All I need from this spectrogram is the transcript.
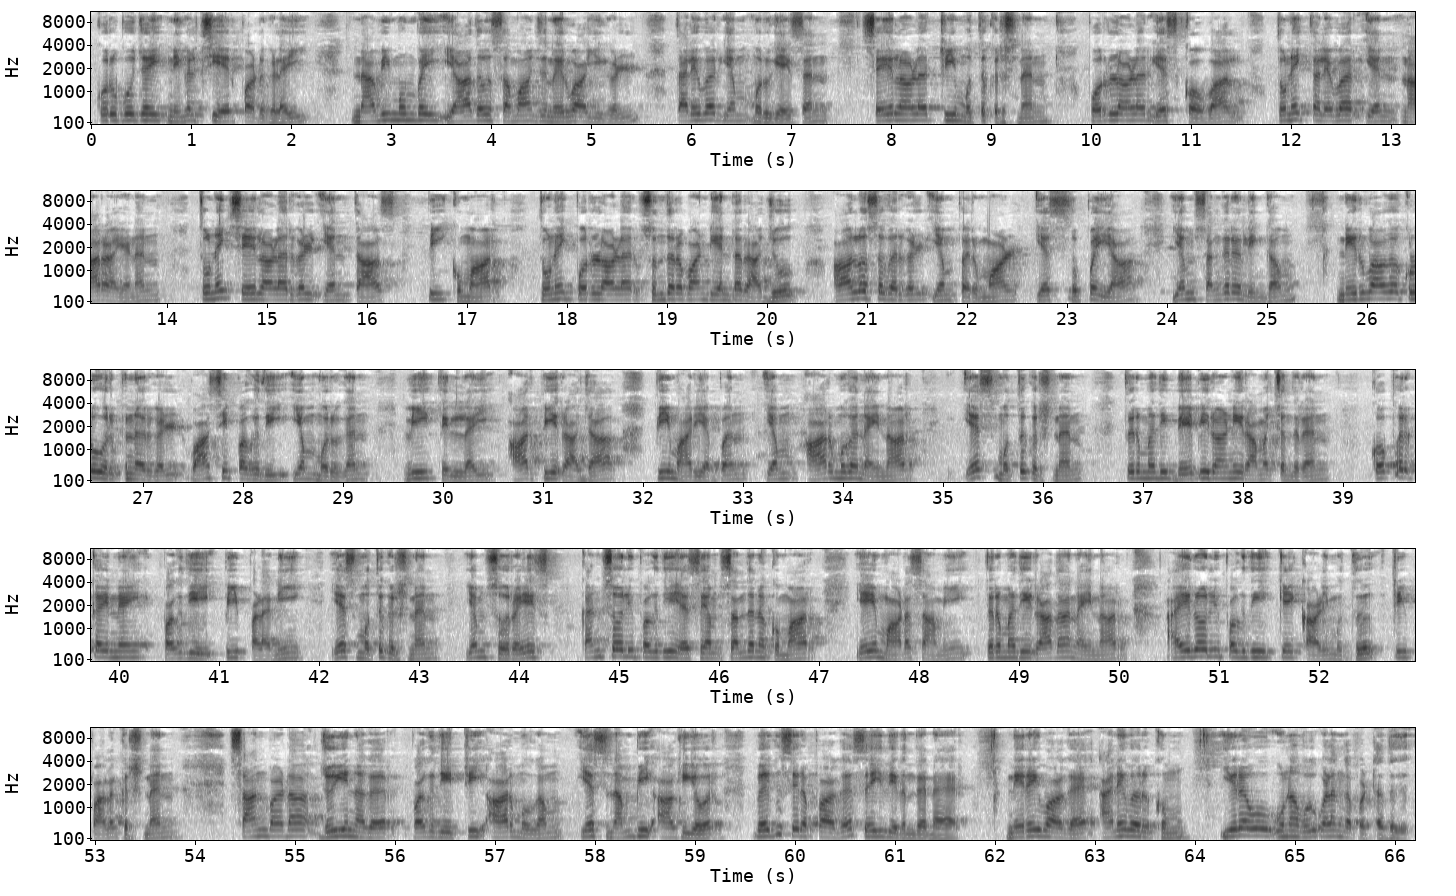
குருபூஜை நிகழ்ச்சி ஏற்பாடுகளை நவி மும்பை யாதவ் சமாஜ் நிர்வாகிகள் தலைவர் எம். முருகேசன், செயலாளர் டி. முத்துகிருஷ்ணன், பொருளாளர் எஸ். கோபால், துணைத் தலைவர் என். நாராயணன், துணைச் செயலாளர்கள் என். தாஸ், பி. குமார், துணை பொருளாளர் சுந்தரபாண்டி என்ற ராஜு, ஆலோசகர்கள் M. Perumal, S. Subbaiah, M. Sankaralingam, நிர்வாக குழு உறுப்பினர்கள் வாசிப்பகுதி M. Murugan, V. Thillai, R. P. Raja, P. Mariappan, M. Arumuga Nainar, S. Muthukrishnan, திருமதி பேபிராணி ராமச்சந்திரன், கோப்பர்கைனை பகுதி P. Palani, S. Muthukrishnan, M. Suresh, Ghansoli பகுதி S. M. Santhanakumar, A. Madasamy, திருமதி ராதா நயினார், ஐரோலி பகுதி K. Kalimuthu, D. Balakrishnan, Sanpada Juinagar பகுதி D. Arumugam, S. நம்பி ஆகியோர் வெகு சிறப்பாக செய்திருந்தனர். நிறைவாக அனைவருக்கும் இரவு உணவு வழங்கப்பட்டது.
